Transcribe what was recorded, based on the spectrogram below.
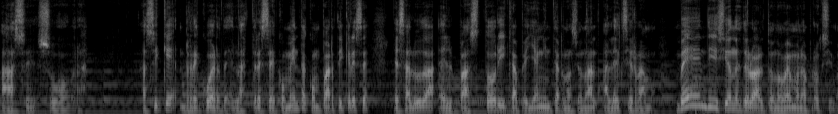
hace su obra. Así que recuerde, las 13, comenta, comparte y crece. Le saluda el pastor y capellán internacional Alexis Ramos. Bendiciones de lo alto, nos vemos en la próxima.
